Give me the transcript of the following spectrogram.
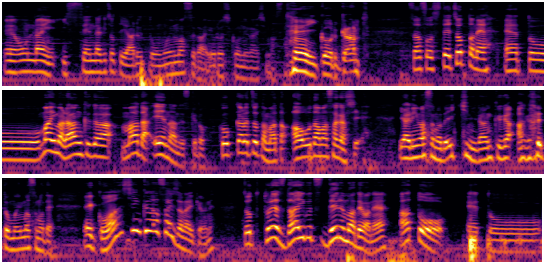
えー、オンライン一戦だけちょっとやると思いますが、よろしくお願いします。で イコールガッさあ、そしてちょっとね、えー、っと、まあ今ランクがまだ A なんですけど、こっからちょっとまた青玉探しやりますので、一気にランクが上がると思いますので、えー、ご安心くださいじゃないけどね。ちょっととりあえず大仏出るまではね、あと、えっと、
